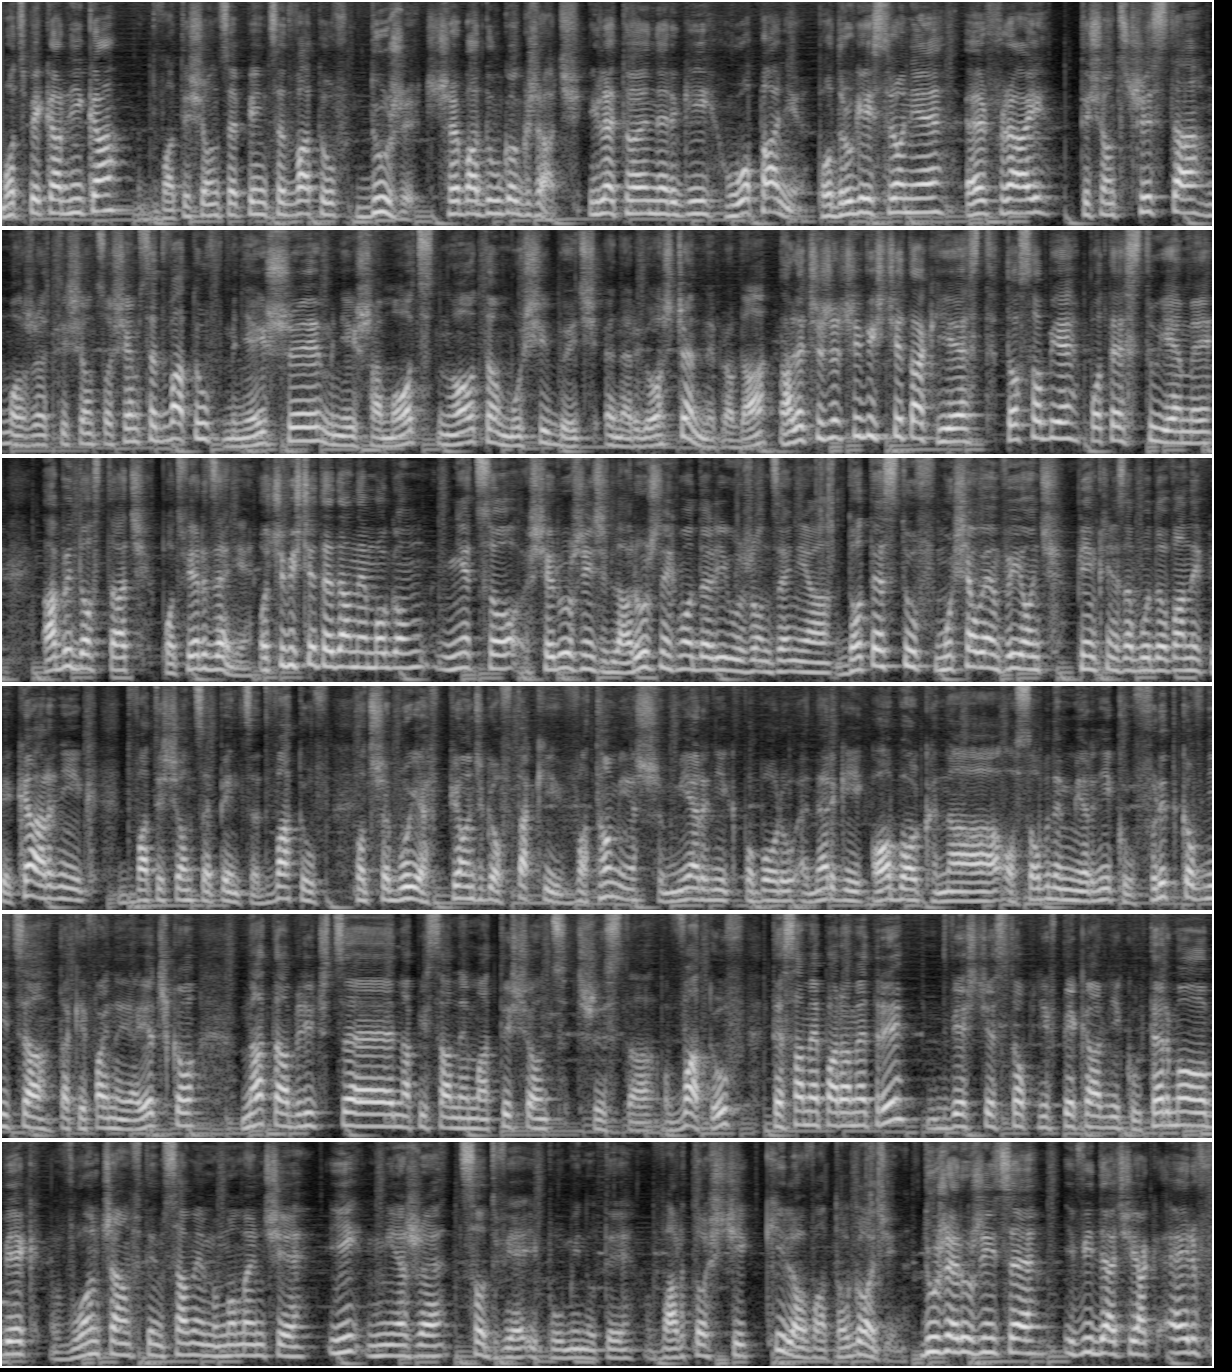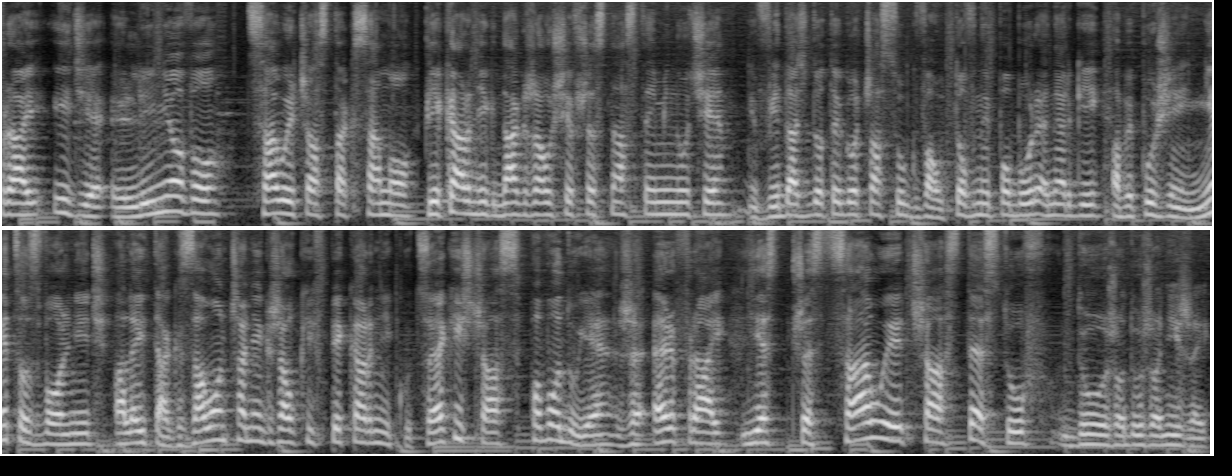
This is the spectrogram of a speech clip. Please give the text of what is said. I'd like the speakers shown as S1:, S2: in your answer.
S1: Moc piekarnika 2500 watów, duży, trzeba długo grzać. Ile to energii? Łopanie. Po drugiej stronie airfry 1300, może 1800 watów, mniejszy, mniejsza moc, no to musi być energooszczędny, prawda? Ale czy rzeczywiście tak jest, to sobie potestujemy, aby dostać potwierdzenie. Oczywiście te dane mogą nieco się różnić dla różnych modeli urządzenia. Do testów musiałem wyjąć pięknie zabudowany piekarnik 2500 watów. Potrzebuję wpiąć go w taki watomierz, miernik poboru energii. Obok na osobnym mierniku frytkownica, takie fajne jajeczko. Na tabliczce napisane ma 1300 watów. Te same parametry, 200 stopni w piekarniku termoobieg. Włączam w tym samym momencie i mierzę co 2,5 minuty wartości kilowatogodzin. Duże różnice i widać jak airfry idzie liniowo, Cały czas tak samo. Piekarnik nagrzał się w 16 minucie. Widać do tego czasu gwałtowny pobór energii, aby później nieco zwolnić, ale i tak załączanie grzałki w piekarniku co jakiś czas powoduje, że airfry jest przez cały czas testów dużo, dużo niżej.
